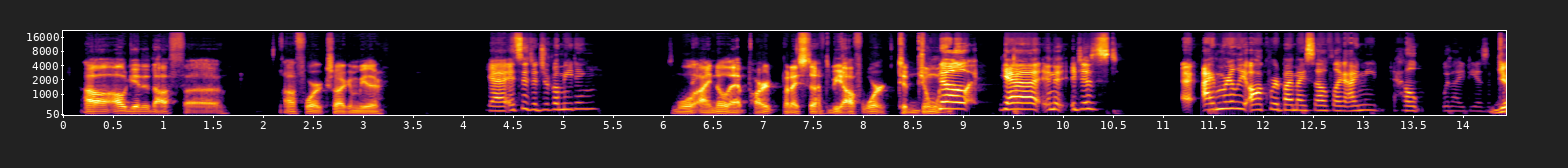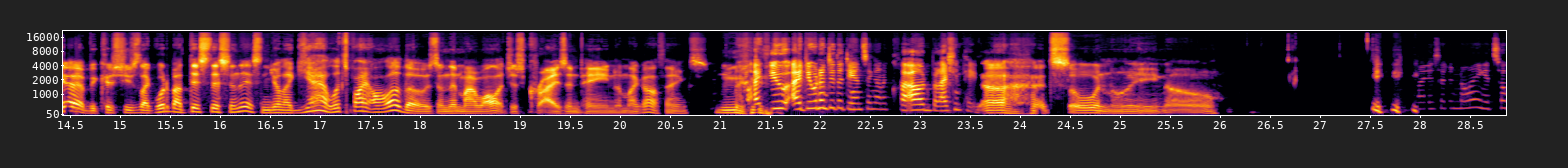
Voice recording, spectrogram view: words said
I'll I'll get it off uh off work so I can be there. Yeah, it's a digital meeting. Well, I know that part, but I still have to be off work to join. No, yeah, and it, it just I, I'm really awkward by myself. Like I need help with ideas. And Yeah, because she's like, "What about this, this, and this?" And you're like, "Yeah, let's buy all of those." And then my wallet just cries in pain. I'm like, "Oh, thanks." I do I do want to do the dancing on a cloud, but I can pay. For it. uh, it's so annoying. No, Why is it annoying? It's so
